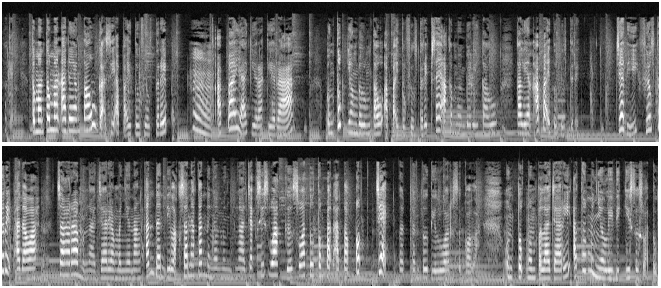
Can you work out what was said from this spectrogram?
Oke, teman-teman ada yang tahu gak sih apa itu field trip? Hmm, apa ya kira-kira? Untuk yang belum tahu apa itu field trip, saya akan memberitahu kalian apa itu field trip. Jadi, field trip adalah cara mengajar yang menyenangkan dan dilaksanakan dengan mengajak siswa ke suatu tempat atau objek tertentu di luar sekolah untuk mempelajari atau menyelidiki sesuatu.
